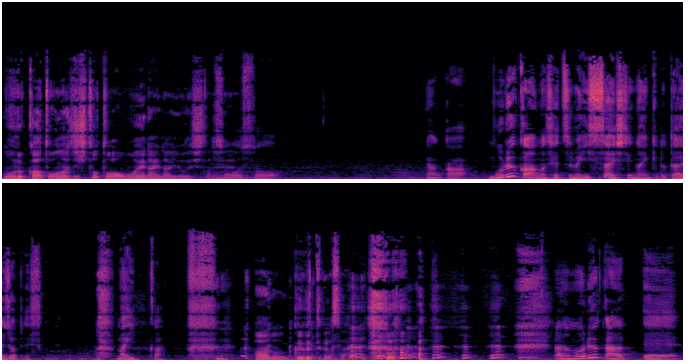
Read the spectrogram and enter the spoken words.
モルカーと同じ人とは思えない内容でしたね。そうそう。なんか、モルカーの説明一切してないけど大丈夫ですか？ね まあ、いっか。あの、ググってください。あの、モルカーって、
